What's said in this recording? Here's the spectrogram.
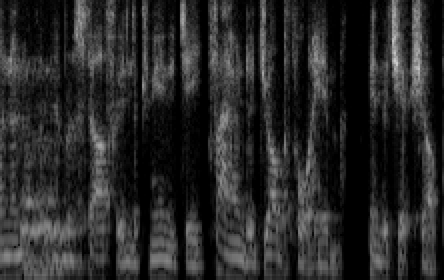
and another member of staff in the community found a job for him in the chip shop.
